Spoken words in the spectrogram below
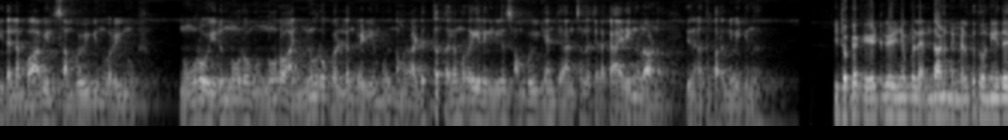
ഇതെല്ലാം ഭാവിയിൽ സംഭവിക്കുമെന്ന് പറയുന്നു. നൂറോ ഇരുന്നൂറോ മുന്നൂറോ അഞ്ഞൂറോ കൊല്ലം കഴിയുമ്പോൾ നമ്മൾ അടുത്ത തലമുറയിലെങ്കിലും സംഭവിക്കാൻ ചാൻസുള്ള ചില കാര്യങ്ങളാണ് ഇതിനകത്ത് പറഞ്ഞു വയ്ക്കുന്നത് ഇതൊക്കെ കേട്ട് കഴിഞ്ഞപ്പോൾ എന്താണ് നിങ്ങൾക്ക് തോന്നിയത്?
